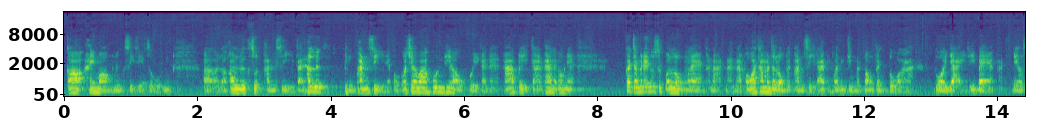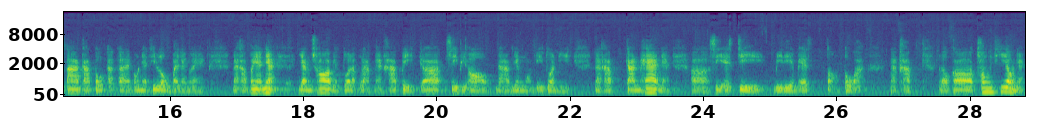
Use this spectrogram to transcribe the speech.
ก็ให้มอง 1440 เอ่อแล้วก็ลึกสุดพันสี่แต่ถ้าลึกถึงพันสี่เนี่ยผมก็เชื่อว่าหุ้นที่เราคุยกันเนี่ยค้าปลีกการแพทย์อะไรพวกเนี้ยก็จะไม่ได้รู้สึกว่าลงแรงขนาดนั้นนะเพราะว่าถ้ามันจะลงไปพันสี่ได้ผมว่าจริงๆ มันต้องเป็นตัวตัวใหญ่ที่แบกเดลต้ากราฟอะไรพวกเนี้ยที่ลงไปแรงๆนะครับเพราะฉะนั้นเนี่ยยังชอบอย่างตัวหลักๆเนี่ยค้าปลีกก็ CPO นะครับยังมองที่ตัวนี้นะครับการแพทย์เนี่ย CSG BDMs สองตัวนะครับแล้วก็ท่องเที่ยวเนี่ย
